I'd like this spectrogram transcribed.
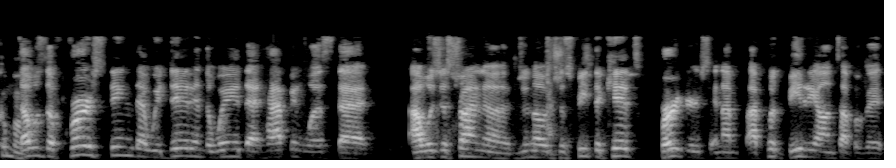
Come on. that was the first thing that we did and the way that happened was that i was just trying to you know just feed the kids burgers and i, I put birria on top of it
